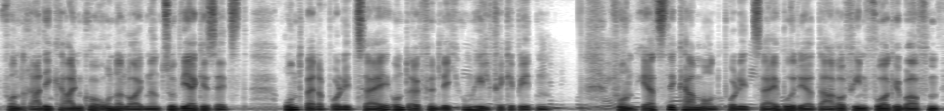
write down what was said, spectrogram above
von radikalen Corona-Leugnern zur Wehr gesetzt und bei der Polizei und öffentlich um Hilfe gebeten. Von Ärztekammer und Polizei wurde ihr daraufhin vorgeworfen,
